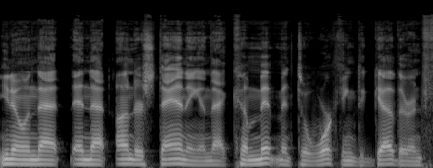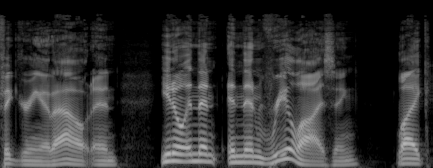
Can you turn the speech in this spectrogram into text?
you know, and that and that understanding and that commitment to working together and figuring it out, and you know, and then and then realizing, like,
